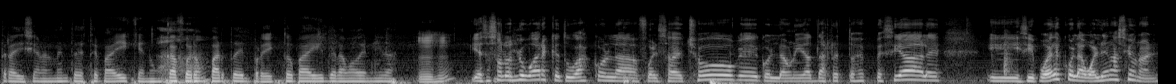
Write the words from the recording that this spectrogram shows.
tradicionalmente de este país, que nunca Ajá. fueron parte del proyecto país de la modernidad. Y esos son los lugares que tú vas con la fuerza de choque, con la unidad de arrestos especiales y si puedes con la Guardia Nacional.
